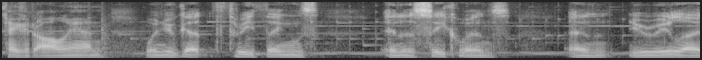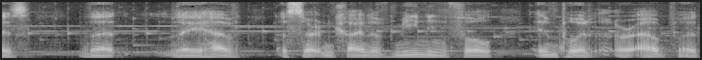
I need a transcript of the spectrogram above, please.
take it all in. When you get three things in a sequence and you realize that they have a certain kind of meaningful input or output,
